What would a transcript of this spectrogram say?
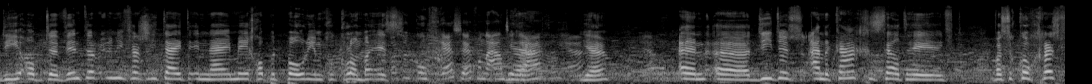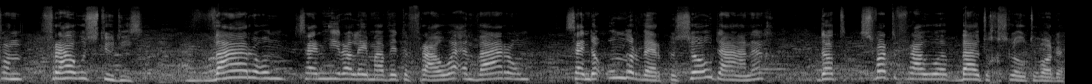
die op de Winteruniversiteit in Nijmegen op het podium geklommen is. Dat is een congres hè, van een aantal ja, dagen. Ja. ja. En uh, die dus aan de kaak gesteld heeft, was een congres van vrouwenstudies. Waarom zijn hier alleen maar witte vrouwen en waarom zijn de onderwerpen zodanig dat zwarte vrouwen buitengesloten worden?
